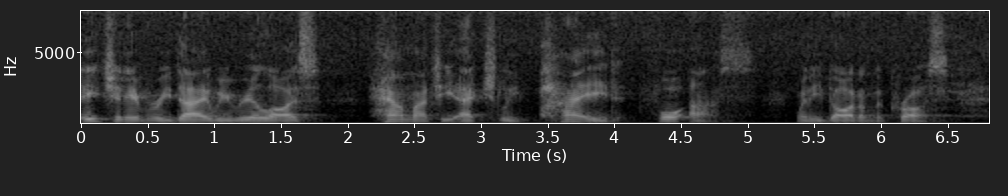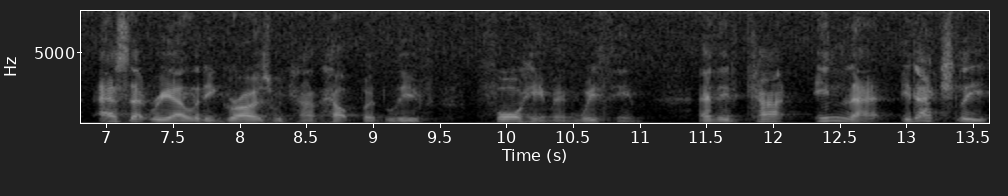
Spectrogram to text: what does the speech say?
each and every day we realize how much He actually paid for us when He died on the cross. As that reality grows, we can't help but live for Him and with Him. And it can't, in that, it actually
